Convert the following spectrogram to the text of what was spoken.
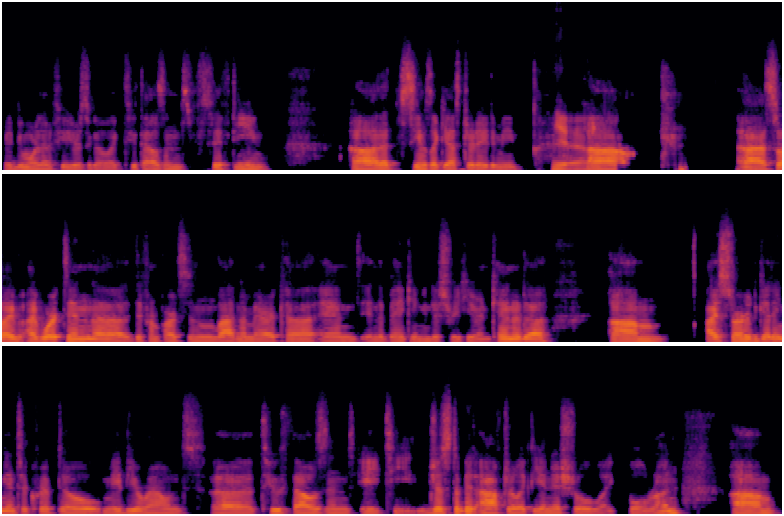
maybe more than a few years ago, like 2015. Uh, that seems like yesterday to me. Yeah. Uh, uh, so I've I've worked in uh, different parts in Latin America and in the banking industry here in Canada. Um, I started getting into crypto maybe around uh 2018, just a bit after like the initial like bull run. Um,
